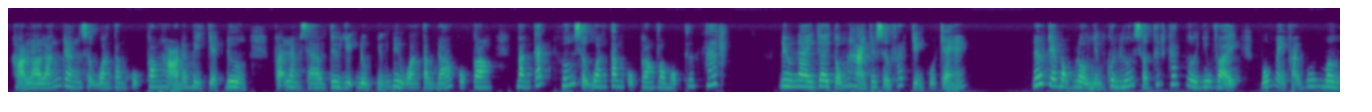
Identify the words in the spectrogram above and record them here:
họ lo lắng rằng sự quan tâm của con họ đã bị chệch đường, phải làm sao tiêu diệt được những điều quan tâm đó của con bằng cách hướng sự quan tâm của con vào một thứ khác. Điều này gây tổn hại cho sự phát triển của trẻ. Nếu trẻ bộc lộ những khuynh hướng sở thích khác người như vậy, bố mẹ phải vui mừng,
